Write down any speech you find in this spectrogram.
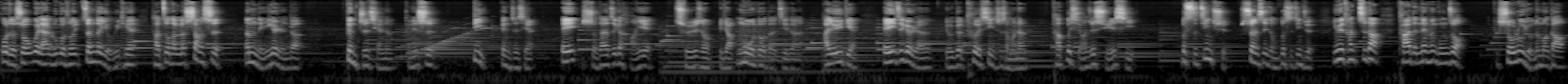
或者说未来如果说真的有一天他做到了上市，那么哪一个人的更值钱呢？肯定是 B 更值钱。A 所在的这个行业处于一种比较没落的阶段了。还有一点，A 这个人有一个特性是什么呢？他不喜欢去学习，不思进取，算是一种不思进取，因为他知道他的那份工作收入有那么高，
